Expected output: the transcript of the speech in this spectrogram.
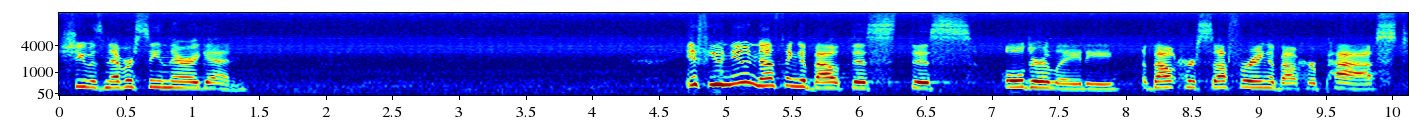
She was never seen there again. If you knew nothing about this, this older lady, about her suffering, about her past,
